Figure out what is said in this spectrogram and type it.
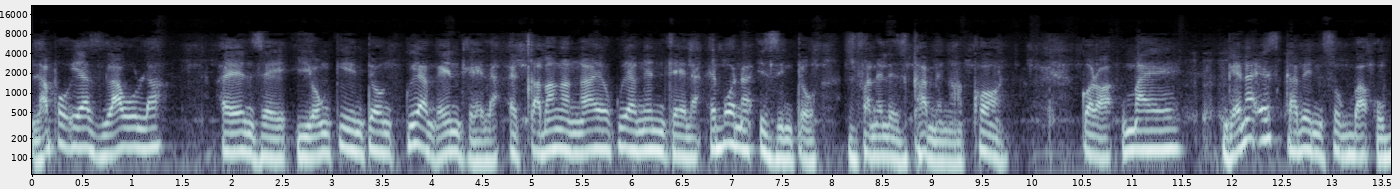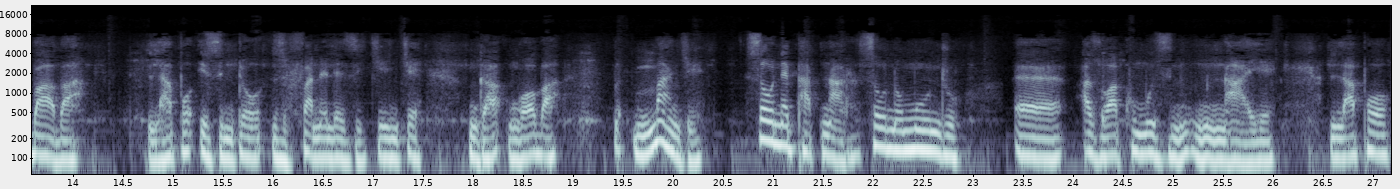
Lapho uyazilawula ayenze yonke into kuya ngendlela ecabanga ngayo kuya ngendlela ebona izinto zifanele zikhambe ngakhona. Kodwa uma ngena esigabeni sokuba ubaba lapho izinto zifanele zitshintshe ngoba manje sowune partner sowunomuntu eh azowakha umuzi naye lapho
